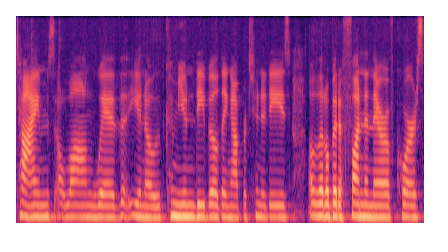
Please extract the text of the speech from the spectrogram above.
times along with, you know, community building opportunities, a little bit of fun in there, of course,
